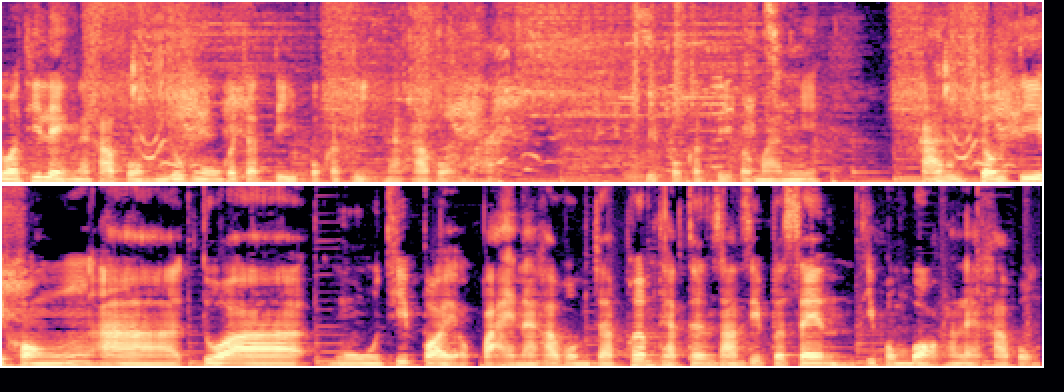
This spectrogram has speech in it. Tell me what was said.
ตัวที่เล็งนะครับ ผมลูกงูก็จะตีปกตินะครับผมอะตีปกติประมาณนี้ การโจมตีของอ่าตัวงูที่ปล่อยออกไปนะครับ ผมจะเพิ่มแท็บเทิร์น30%ที่ผมบอกนั่นแหละครับผม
